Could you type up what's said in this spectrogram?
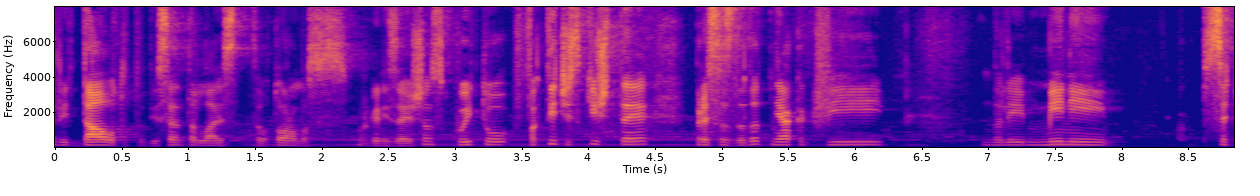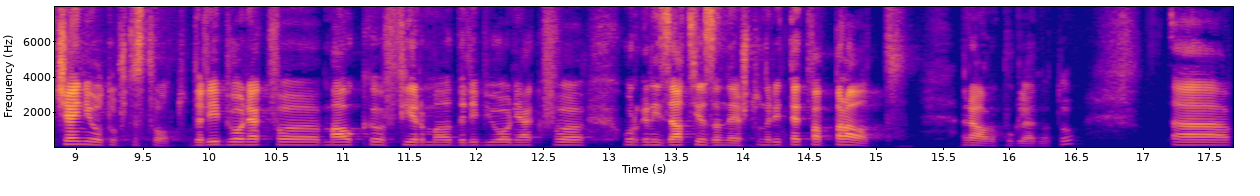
нали, DAO-тата, Decentralized Autonomous Organizations, които фактически ще пресъздадат някакви нали, мини сечение от обществото. Дали е било някаква малка фирма, дали е било някаква организация за нещо, нали, те това правят, реално погледнато. А,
